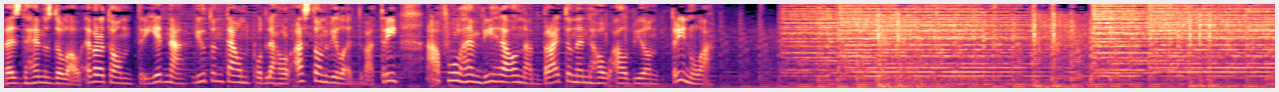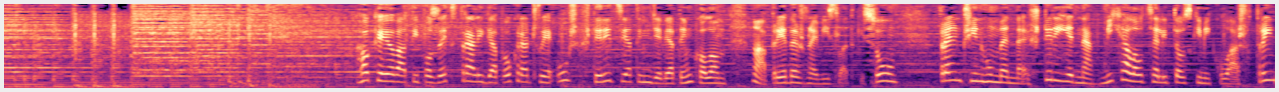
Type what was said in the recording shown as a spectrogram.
West Ham zdolal Everton 3-1, Luton Town podľahol Aston Ville 2-3 a Fulham vyhral nad Brighton and Hove Albion 3-0. Hokejová typo z Extraliga pokračuje už 49. kolom. No a priebežné výsledky sú Trenčín Humenné 4-1, Michalovce Liptovský Mikuláš 3-0,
